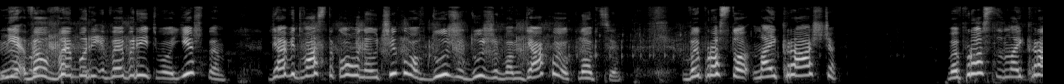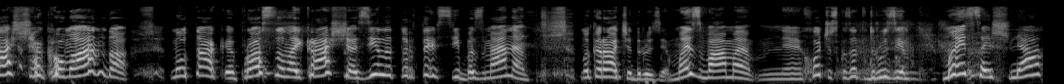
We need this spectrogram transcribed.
Ні, ви вибері, виберіть ви їжте. Я від вас такого не очікував. Дуже дуже вам дякую, хлопці. Ви просто найкраща. Ви просто найкраща команда. Ну так, просто найкраща. З'їли торти всі без мене. Ну, коротше, друзі, ми з вами хочу сказати, друзі, ми цей шлях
